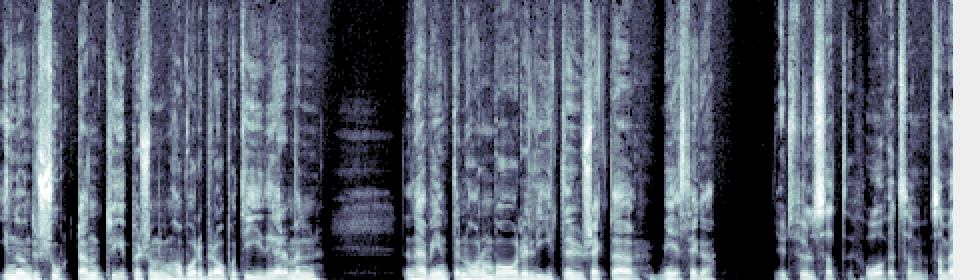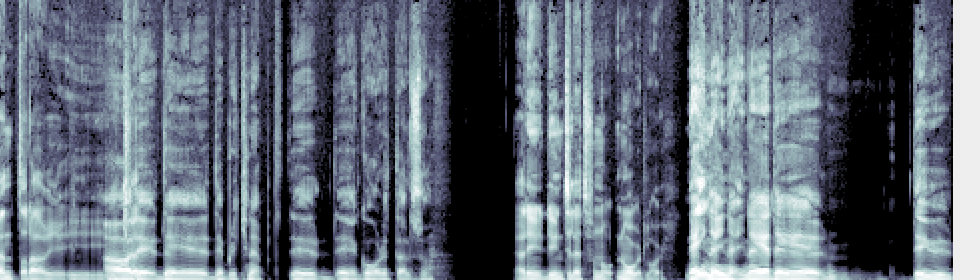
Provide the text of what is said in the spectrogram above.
in under skjortan-typer som de har varit bra på tidigare men den här vintern har de varit lite, ursäkta, mesiga. Det är ett fullsatt hovet som, som väntar där i, i Ja, det, det, det, blir knäppt. Det, det är galet alltså. Ja, det, det är inte lätt för no något lag. Nej, nej, nej. nej det, är, det är ju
